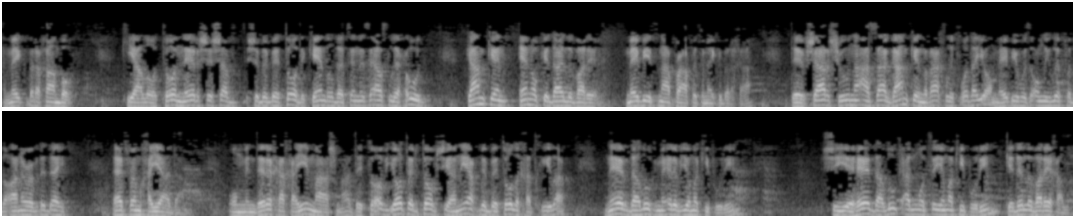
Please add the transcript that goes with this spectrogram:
and make ברכה on both. כי על אותו נר ששב, שבביתו, the candle that's in his house, לחוד, גם כן אינו כדאי לברך. Maybe it's not proper to make a beracha. Tevshar shu na'asa rach. Maybe it was only lit for the honor of the day. That's from Chayei Adam. ומן דרך החיים משמע, דטוב, יותר טוב שיניח בביתו לכתחילה, נר דלוק מערב יום הכיפורים, שיהא דלוק עד מוצאי יום הכיפורים, כדי לברך עליו.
